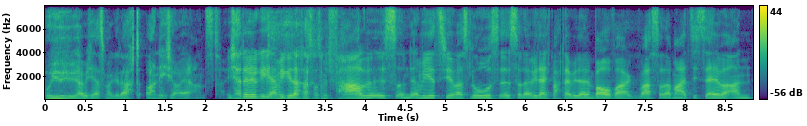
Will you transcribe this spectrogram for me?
Huiuiui, habe ich erstmal gedacht, oh nicht euer Ernst. Ich hatte wirklich irgendwie gedacht, dass was mit Farbe ist und irgendwie jetzt hier was los ist oder vielleicht macht er wieder den Bauwagen was oder malt sich selber an.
